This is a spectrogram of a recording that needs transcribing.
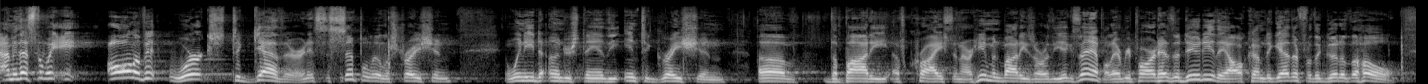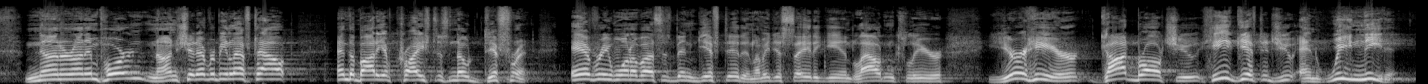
I mean, that's the way, it, all of it works together. And it's a simple illustration. And we need to understand the integration of the body of Christ, and our human bodies are the example. Every part has a duty. They all come together for the good of the whole. None are unimportant. None should ever be left out. And the body of Christ is no different. Every one of us has been gifted, and let me just say it again, loud and clear. You're here, God brought you, He gifted you, and we need it.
